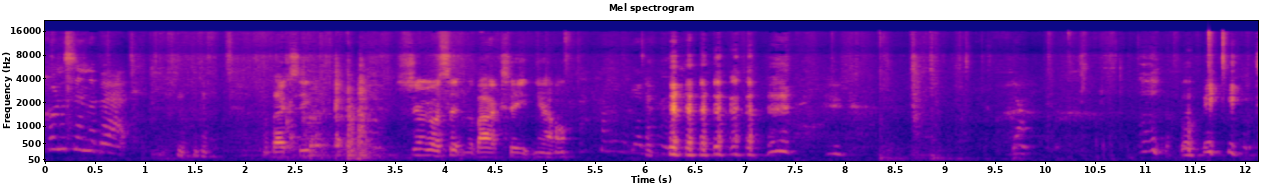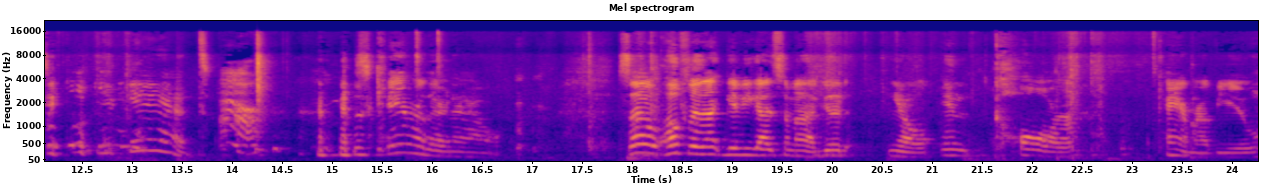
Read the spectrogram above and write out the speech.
gonna sit in the back. The back seat. She's gonna go sit in the back seat, you know. You get in what do you can't. Ow. There's a camera there now. So hopefully that give you guys some uh, good, you know, in car camera view.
